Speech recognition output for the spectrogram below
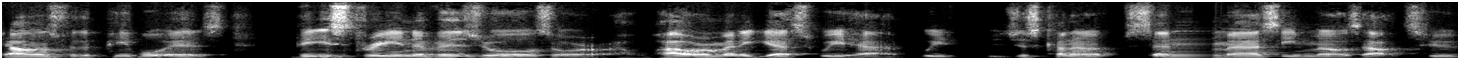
challenge for the people is these three individuals or however many guests we have, we just kind of send mass emails out to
